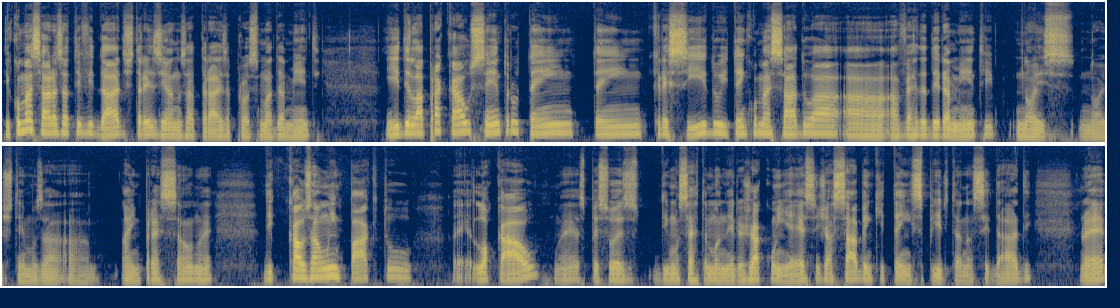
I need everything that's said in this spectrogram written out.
e começaram as atividades 13 anos atrás aproximadamente, e de lá para cá o centro tem, tem crescido e tem começado a, a, a verdadeiramente, nós, nós temos a, a, a impressão, não é? De causar um impacto é, local. Né? As pessoas, de uma certa maneira, já conhecem, já sabem que tem espírita na cidade, né?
